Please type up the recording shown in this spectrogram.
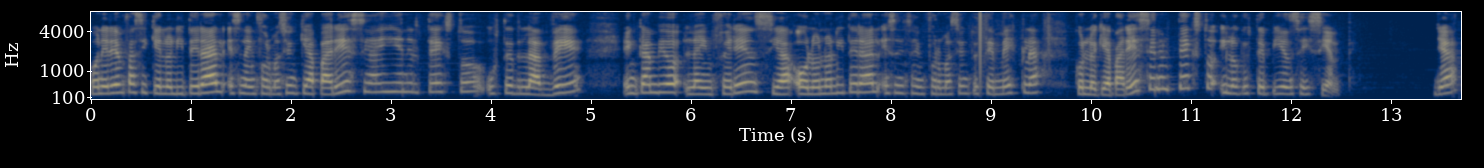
Poner énfasis que lo literal es la información que aparece ahí en el texto, usted la ve, en cambio la inferencia o lo no literal es esa información que usted mezcla con lo que aparece en el texto y lo que usted piensa y siente. ¿Ya?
